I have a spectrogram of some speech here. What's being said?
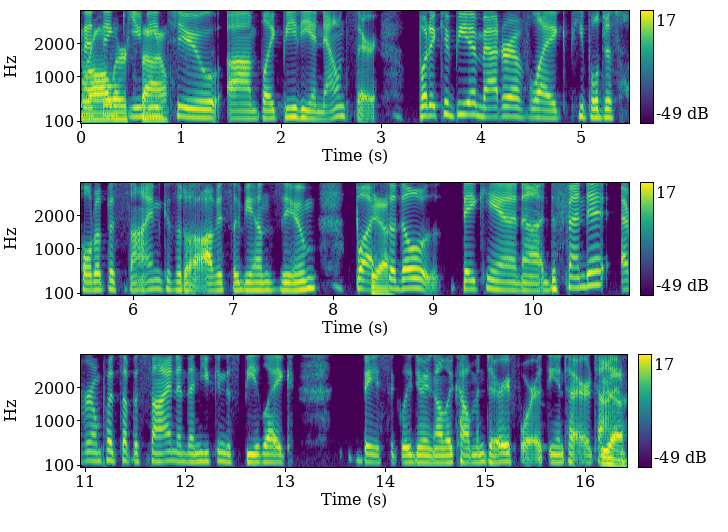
Brian, I think you style. need to um like be the announcer. But it could be a matter of like people just hold up a sign because it'll obviously be on Zoom. But Yeah. so they'll they can uh, defend it. Everyone puts up a sign, and then you can just be like basically doing all the commentary for it the entire time. Yeah.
